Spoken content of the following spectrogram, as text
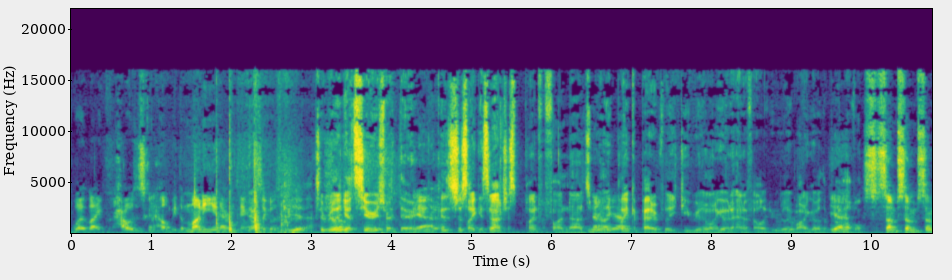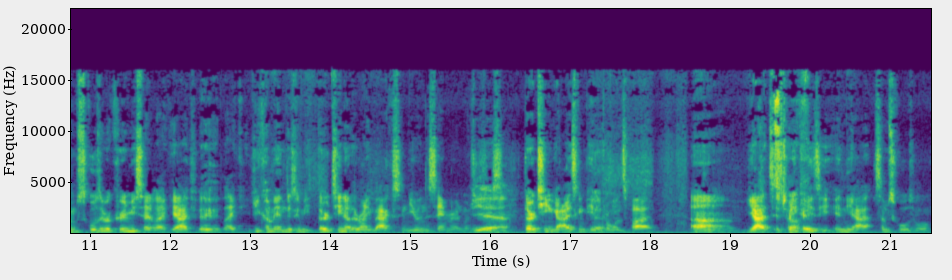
what like, how is this going to help me? The money and everything else that goes. Yeah. So it really gets serious right there. Yeah. Because it's just like it's not just playing for fun now. It's No, really yeah. playing competitively. Do you really want to go to NFL? Do you really want to go to the pro Yeah, level? some some some schools that recruited me said like, yeah, if, like if you come in, there's gonna be 13 other running backs and you in the same room, which is Yeah. just 13 guys competing Yeah. for one spot. Um, yeah, it's, it's It's pretty crazy, and yeah, some schools will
